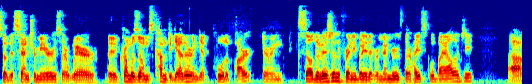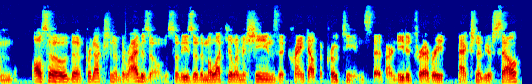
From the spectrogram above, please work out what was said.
so the centromeres are where the chromosomes come together and get pulled apart during cell division for anybody that remembers their high school biology. Um, also, the production of the ribosomes. So these are the molecular machines that crank out the proteins that are needed for every action of your cell.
